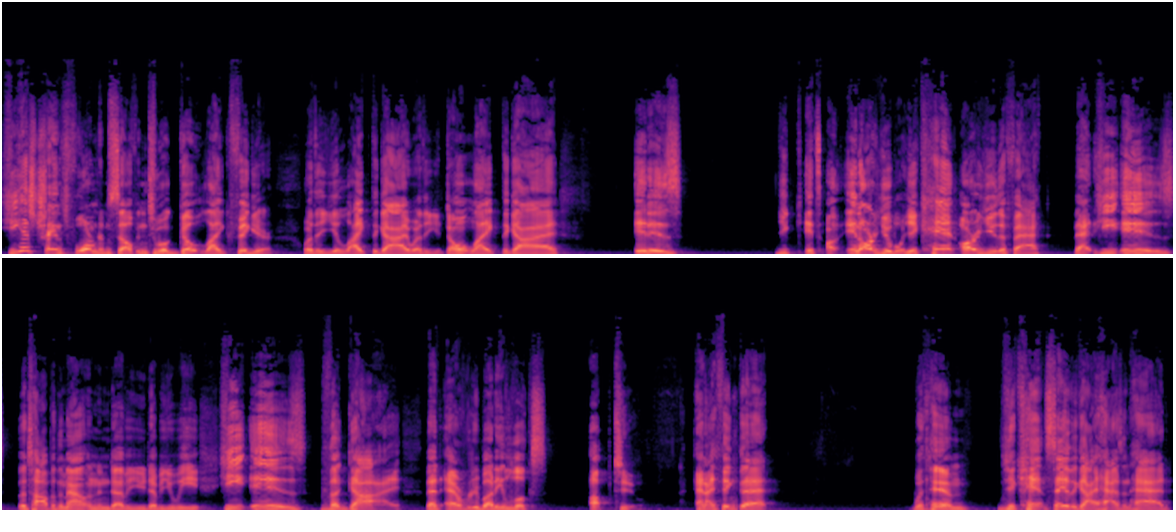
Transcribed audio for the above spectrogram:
he has transformed himself into a goat like figure. Whether you like the guy, whether you don't like the guy, it is you, it's uh, inarguable. You can't argue the fact that he is the top of the mountain in WWE. He is the guy that everybody looks up to. And I think that with him, you can't say the guy hasn't had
